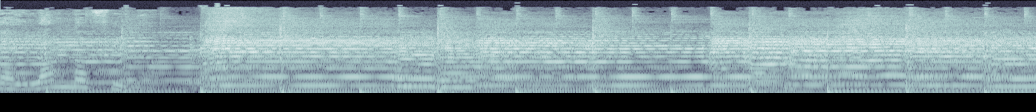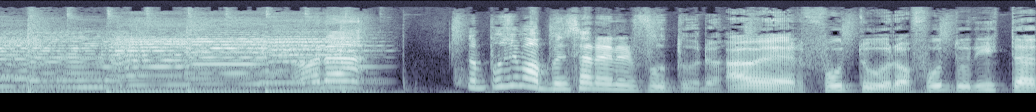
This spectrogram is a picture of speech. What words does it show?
llega hilando fino. Ahora nos pusimos a pensar en el futuro. A ver, futuro, futurista,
